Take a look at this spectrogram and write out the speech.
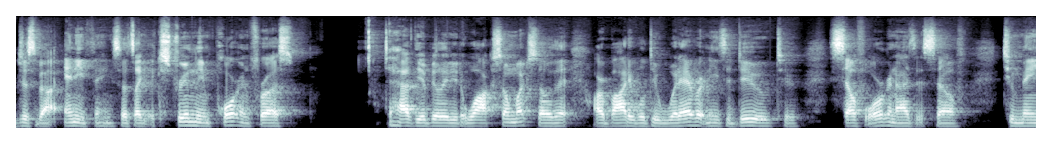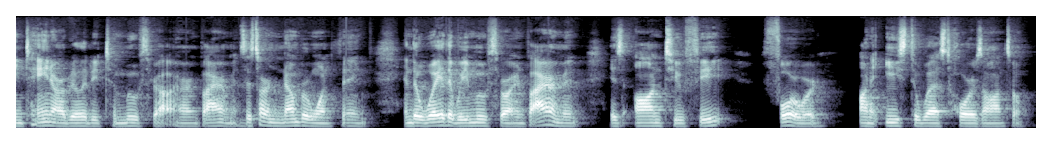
just about anything. So it's like extremely important for us to have the ability to walk so much so that our body will do whatever it needs to do to self organize itself to maintain our ability to move throughout our environments. It's our number one thing. And the way that we move through our environment is on two feet forward on an east to west horizontal.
